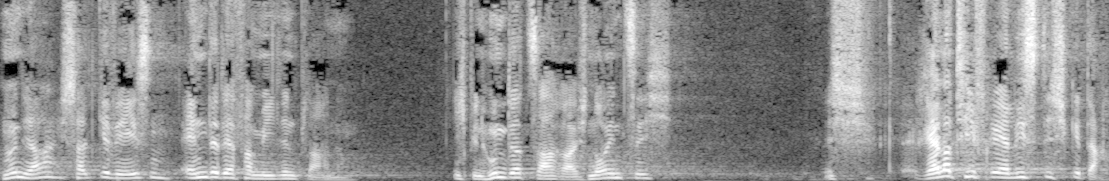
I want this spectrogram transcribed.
nun ja, ist halt gewesen. Ende der Familienplanung. Ich bin 100, Sarah ist 90. Ist relativ realistisch gedacht.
